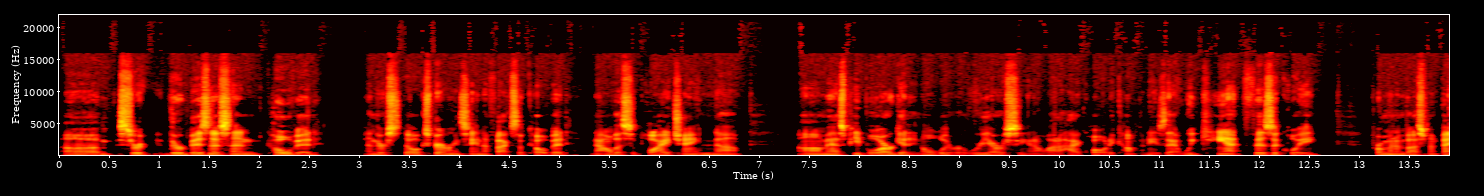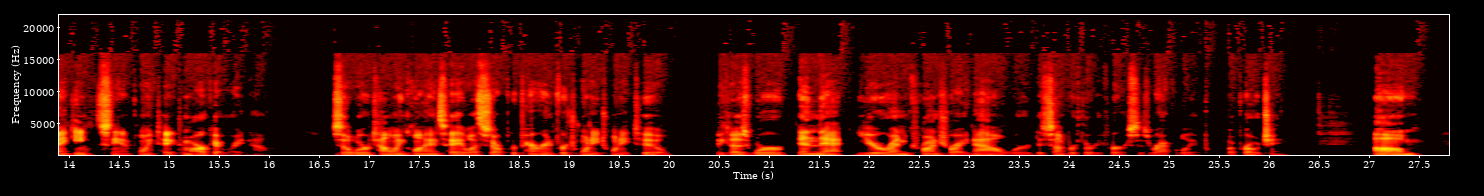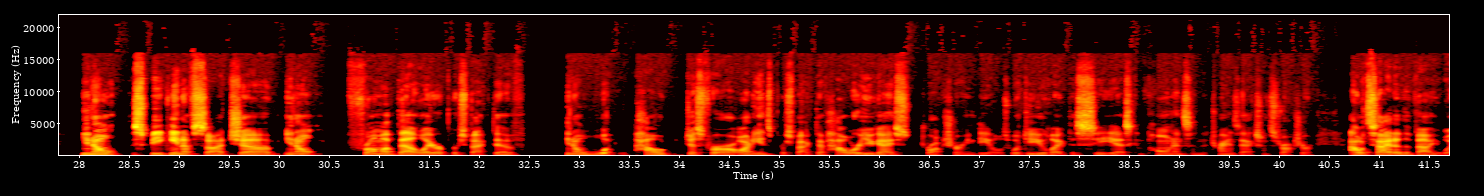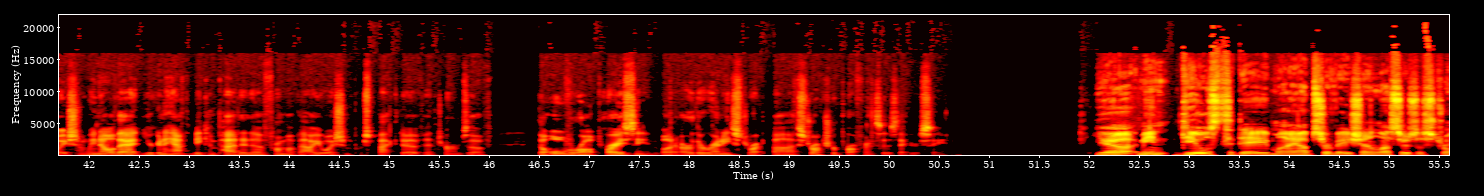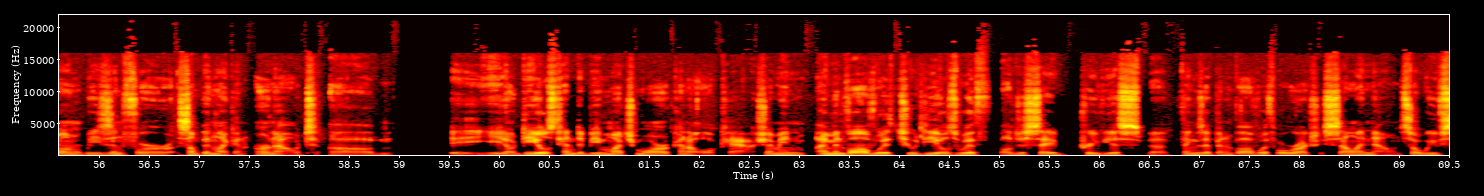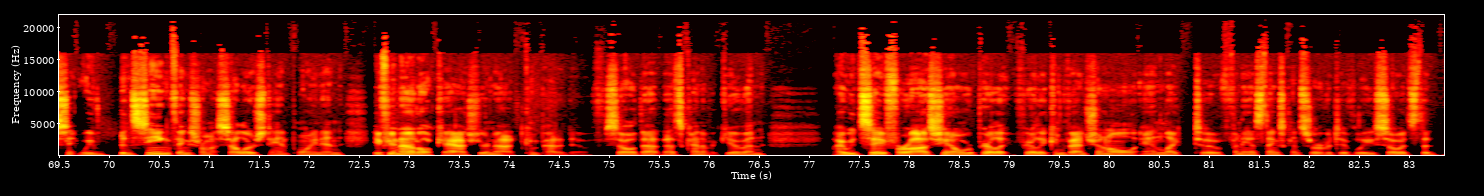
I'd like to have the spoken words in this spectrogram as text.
um, their business in COVID, and they're still experiencing effects of COVID. Now the supply chain. Uh, um, as people are getting older, we are seeing a lot of high quality companies that we can't physically, from an investment banking standpoint, take to market right now. So we're telling clients, hey, let's start preparing for 2022 because we're in that year end crunch right now where December 31st is rapidly ap- approaching. Um, you know, speaking of such, uh, you know, from a Bel Air perspective, you know, what, how, just for our audience perspective, how are you guys structuring deals? What do you like to see as components in the transaction structure outside of the valuation? We know that you're going to have to be competitive from a valuation perspective in terms of the overall pricing, but are there any stru- uh, structure preferences that you're seeing? Yeah, I mean, deals today, my observation, unless there's a strong reason for something like an earnout, um, you know, deals tend to be much more kind of all cash. I mean, I'm involved with two deals with, I'll just say, previous uh, things I've been involved with where we're actually selling now, and so we've se- we've been seeing things from a seller standpoint. And if you're not all cash, you're not competitive. So that that's kind of a given. I would say for us, you know, we're fairly fairly conventional and like to finance things conservatively. So it's the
